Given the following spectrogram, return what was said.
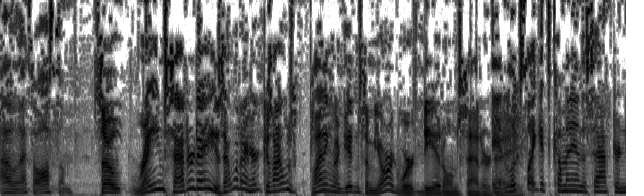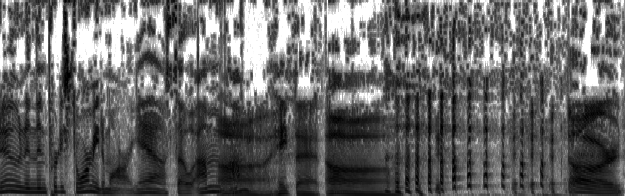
Oh, that's awesome. So rain Saturday is that what I heard? Because I was planning on getting some yard work did on Saturday. It looks like it's coming in this afternoon and then pretty stormy tomorrow. Yeah. So I'm, Ah, I hate that. Oh. Darn.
